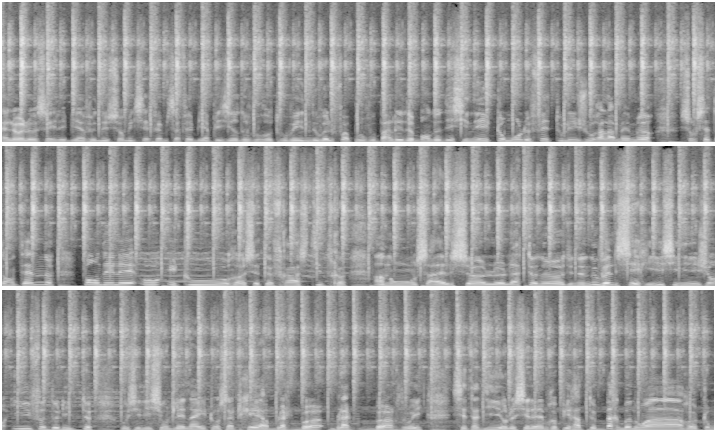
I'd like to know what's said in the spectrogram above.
Hello, hello, c'est les bienvenus sur Mix FM. Ça fait bien plaisir de vous retrouver une nouvelle fois pour vous parler de bande dessinée, comme on le fait tous les jours à la même heure sur cette antenne. Pendez-les haut et court. Cette phrase titre annonce à elle seule la teneur d'une nouvelle série signée Jean-Yves Delitte aux éditions de l'ENA et consacrée à Blackbird, Blackbird oui, c'est-à-dire le célèbre pirate Barbe Noire. Comme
